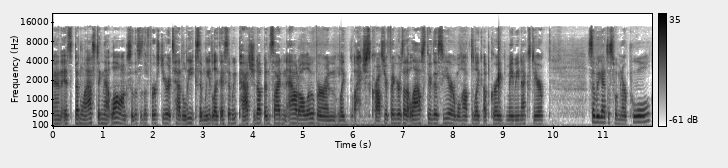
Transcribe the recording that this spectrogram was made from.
and it's been lasting that long. So this is the first year it's had leaks, and we, like I said, we patched it up inside and out all over, and like I just cross your fingers that it lasts through this year. And we'll have to like upgrade maybe next year. So we got to swim in our pool,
